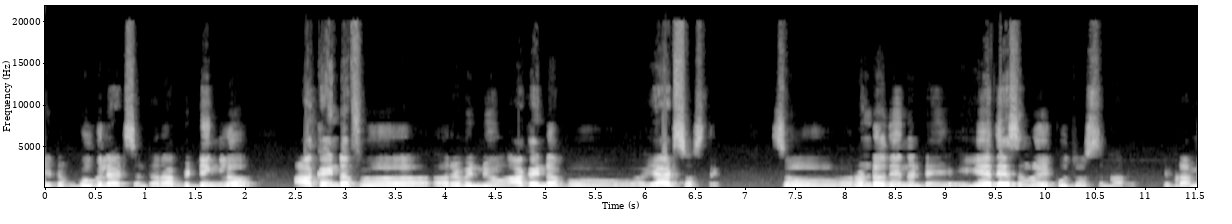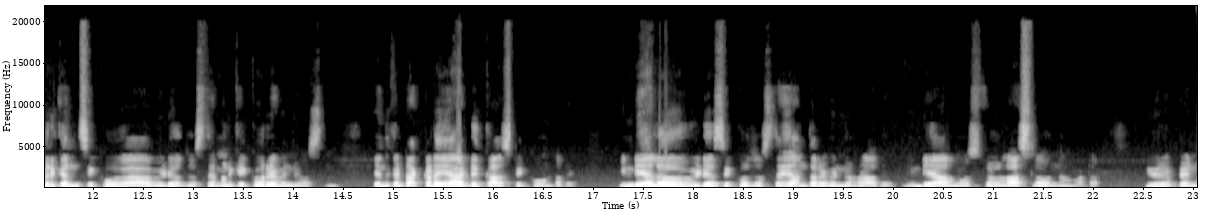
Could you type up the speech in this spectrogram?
యూట్యూబ్ గూగుల్ యాడ్స్ అంటారు. ఆ బిడ్డింగ్లో ఆ కైండ్ ఆఫ్ రెవెన్యూ ఆ కైండ్ ఆఫ్ యాడ్స్ వస్తాయి. సో రెండోది ఏంటంటే ఏ దేశంలో ఎక్కువ చూస్తున్నారు? ఇప్పుడు అమెరికన్స్ ఎక్కువగా వీడియో చూస్తే మనకి ఎక్కువ రెవెన్యూ వస్తుంది. ఎందుకంటే అక్కడ యాడ్ కాస్ట్ ఎక్కువ ఉంటుంది. ఇండియాలో వీడియోస్ ఎక్కువ చూస్తే అంత రెవెన్యూ రాదు. ఇండియా ఆల్మోస్ట్ లాస్ట్లో ఉందన్నమాట. యూరోపియన్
